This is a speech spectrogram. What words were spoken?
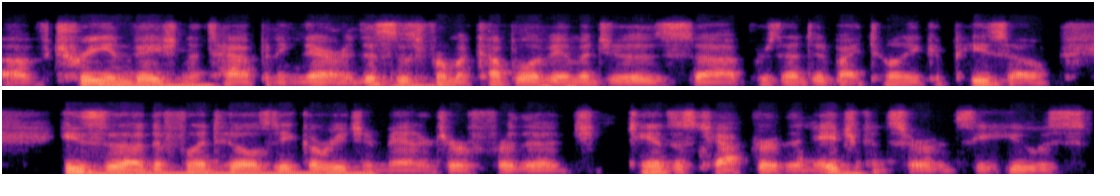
of tree invasion that's happening there. This is from a couple of images uh, presented by Tony Capizzo. He's uh, the Flint Hills Ecoregion Manager for the Kansas chapter of the Nature Conservancy. He was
